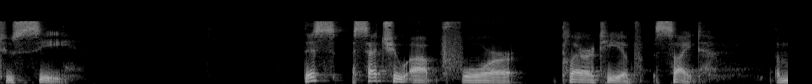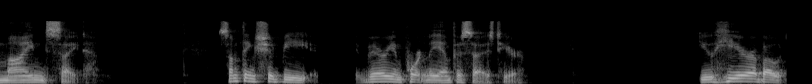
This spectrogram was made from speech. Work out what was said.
to see. This sets you up for clarity of sight, the mind sight. Something should be very importantly emphasized here. You hear about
